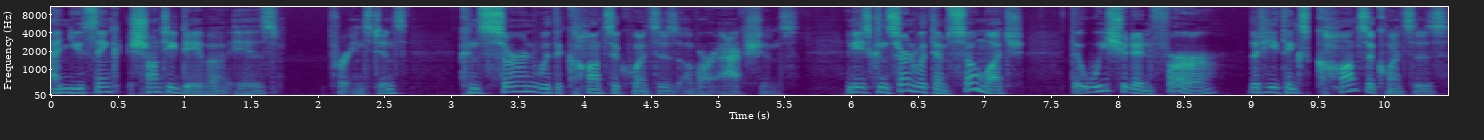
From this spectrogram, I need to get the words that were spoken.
and you think Shantideva is, for instance, concerned with the consequences of our actions, and he's concerned with them so much that we should infer that he thinks consequences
